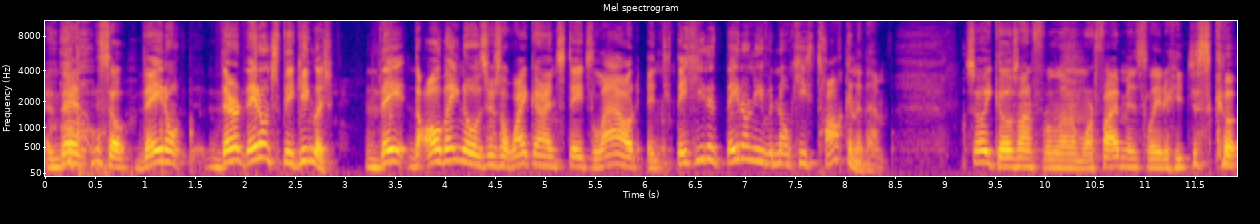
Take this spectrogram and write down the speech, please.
And then so they don't they're they don't speak English. They the, all they know is there's a white guy on stage loud, and they he they don't even know he's talking to them. So he goes on for a little more. Five minutes later, he just go.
